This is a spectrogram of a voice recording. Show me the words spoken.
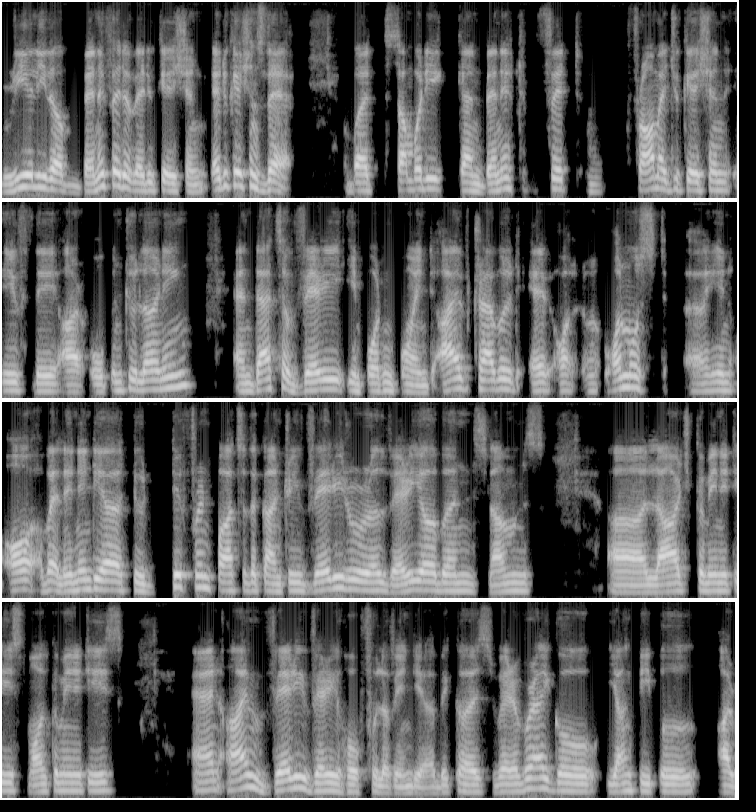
really the benefit of education, education's there, but somebody can benefit from education if they are open to learning and that's a very important point. I've traveled almost uh, in all well in india to different parts of the country very rural very urban slums uh, large communities small communities. And i'm very very hopeful of india because wherever i go young people are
